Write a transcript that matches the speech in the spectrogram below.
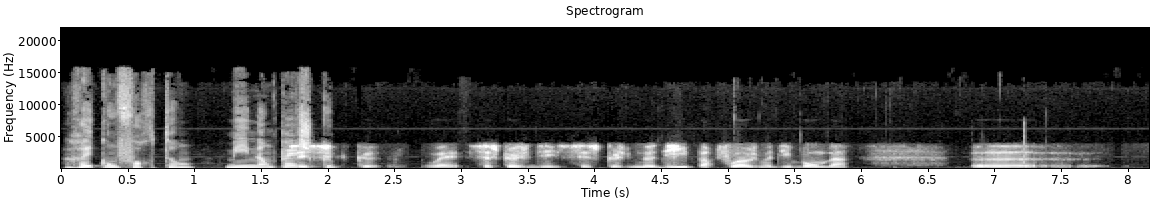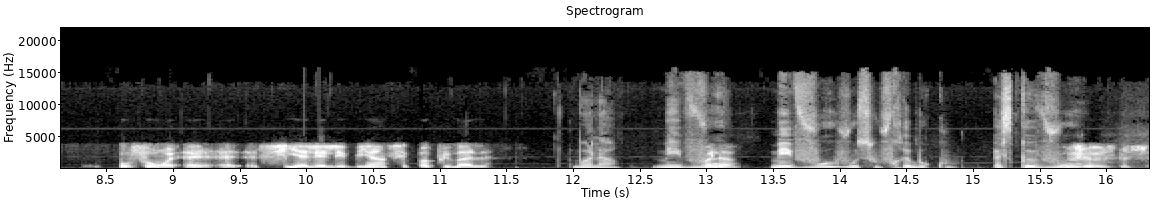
réconfortant, mais il n'empêche que... que... Ouais, c'est ce que je dis, c'est ce que je me dis parfois. Je me dis bon ben, euh, au fond, elle, elle, si elle, elle est bien, c'est pas plus mal. Voilà. Mais vous, voilà. mais vous, vous souffrez beaucoup parce que vous, je, je,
